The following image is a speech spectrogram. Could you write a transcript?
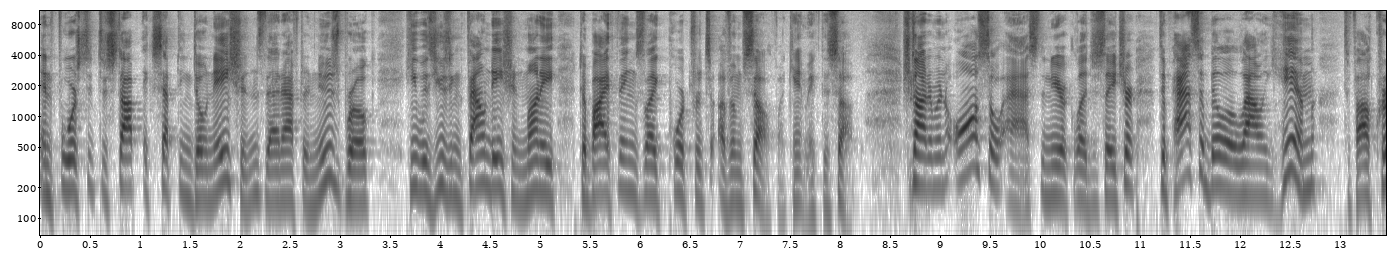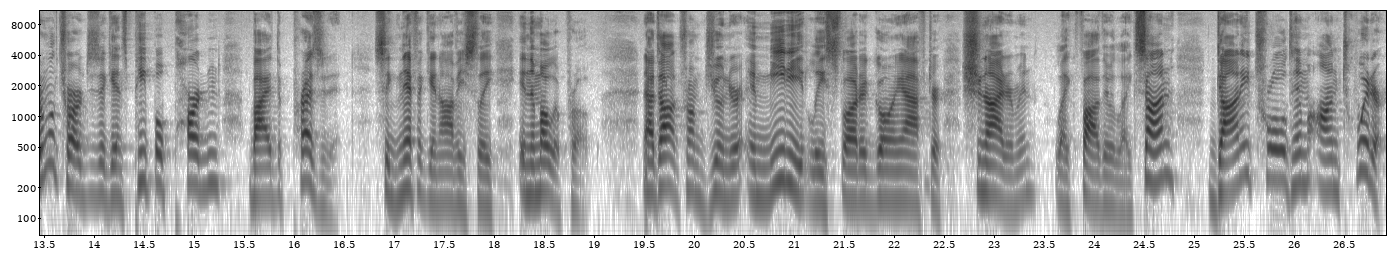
and forced it to stop accepting donations that after news broke, he was using foundation money to buy things like portraits of himself. I can't make this up. Schneiderman also asked the New York legislature to pass a bill allowing him to file criminal charges against people pardoned by the president. Significant, obviously, in the Mueller probe. Now, Donald Trump Jr. immediately started going after Schneiderman, like father, like son, Donnie trolled him on Twitter.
